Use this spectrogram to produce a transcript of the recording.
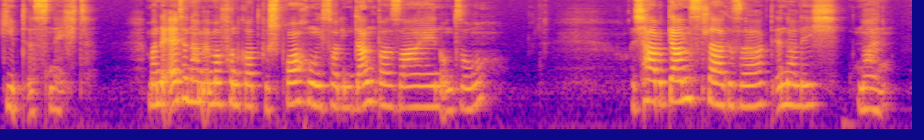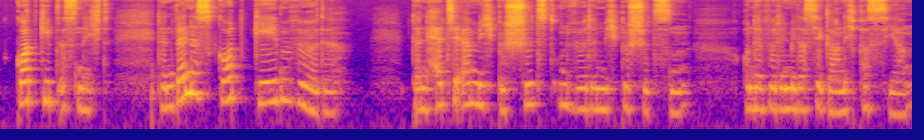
gibt es nicht. Meine Eltern haben immer von Gott gesprochen, ich soll ihm dankbar sein und so. Ich habe ganz klar gesagt, innerlich, nein, Gott gibt es nicht. Denn wenn es Gott geben würde, dann hätte er mich beschützt und würde mich beschützen. Und dann würde mir das hier gar nicht passieren.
